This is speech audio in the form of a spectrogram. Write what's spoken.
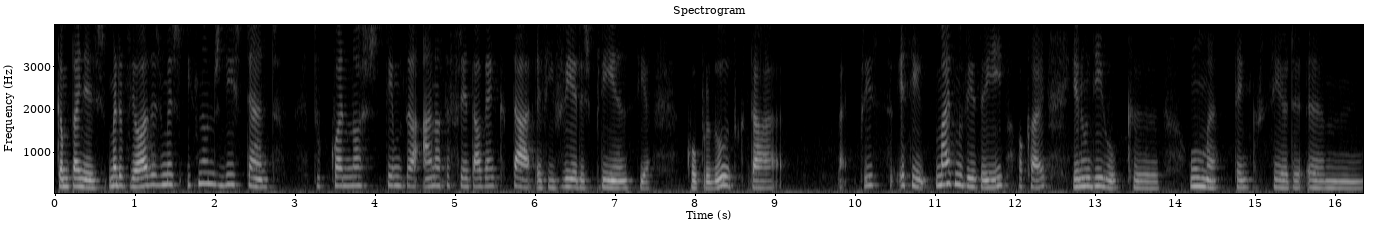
campanhas maravilhosas, mas isso não nos diz tanto do que quando nós temos à, à nossa frente alguém que está a viver a experiência com o produto, que está... Por isso, é assim, mais uma vez aí, ok, eu não digo que uma tem que ser um,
